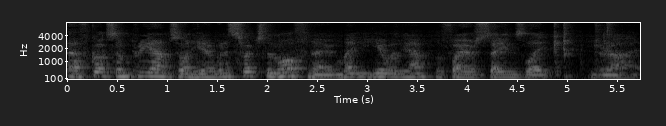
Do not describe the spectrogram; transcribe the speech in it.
I've got some preamps on here, I'm going to switch them off now and let you hear what the amplifier sounds like dry.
